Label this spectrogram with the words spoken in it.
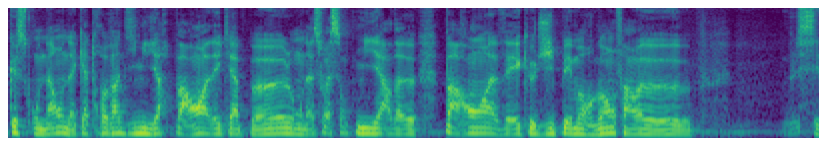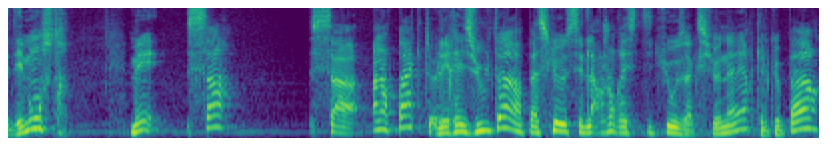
qu'est-ce qu'on a? On a 90 milliards par an avec Apple, on a 60 milliards euh, par an avec JP Morgan. Enfin, euh, c'est des monstres. Mais ça, ça impacte les résultats parce que c'est de l'argent restitué aux actionnaires quelque part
